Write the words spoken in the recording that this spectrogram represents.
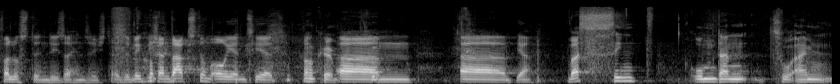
Verluste in dieser Hinsicht. Also wirklich an Wachstum orientiert. Okay. Ähm, äh, ja. Was sind, um dann zu einem,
